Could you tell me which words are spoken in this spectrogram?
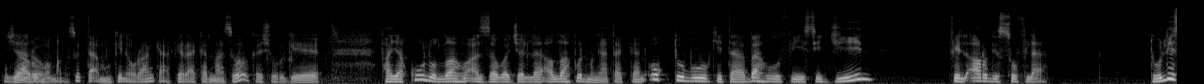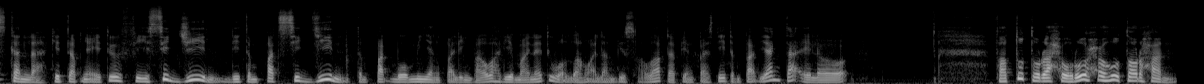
jarum? Maksud tak mungkin orang kafir akan masuk ke syurga. Fayaqulullahu azza wa jalla Allah pun mengatakan uktubu kitabahu fi sijin fil ardi sufla tuliskanlah kitabnya itu fi sijin di tempat sijin tempat bumi yang paling bawah di mana tu. Wallahu alam bisawab tapi yang pasti tempat yang tak elok. Fatutrahu ruhuhu tarhan.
